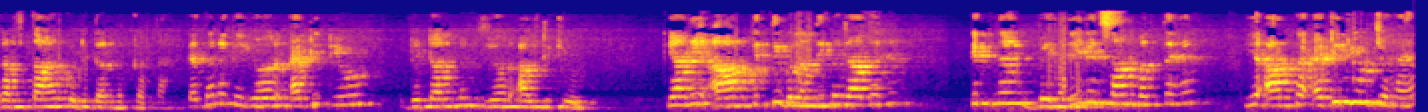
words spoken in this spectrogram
رفتار کو ڈٹرمن کرتا ہے۔ کہتے ہیں نا کہ your attitude determine your altitude یعنی آپ کتنی بلندی پہ جاتے ہیں، کتنے بہترین انسان بنتے ہیں، یہ آپ کا ایٹیٹیوڈ جو ہے،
